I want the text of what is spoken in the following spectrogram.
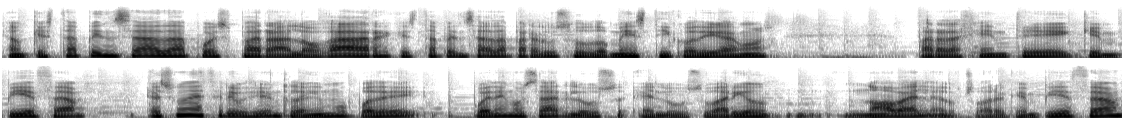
que aunque está pensada pues para el hogar, que está pensada para el uso doméstico, digamos, para la gente que empieza, es una distribución que lo mismo puede, pueden usar el, el usuario novel, el usuario que empieza,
